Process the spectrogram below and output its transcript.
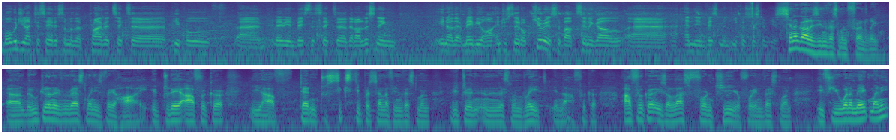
what would you like to say to some of the private sector people, um, maybe investor sector that are listening, you know, that maybe are interested or curious about Senegal uh, and the investment ecosystem here? Senegal is investment friendly and the return on investment is very high. Today, Africa, you have 10 to 60% of investment return on investment rate in Africa. Africa is the last frontier for investment. If you want to make money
